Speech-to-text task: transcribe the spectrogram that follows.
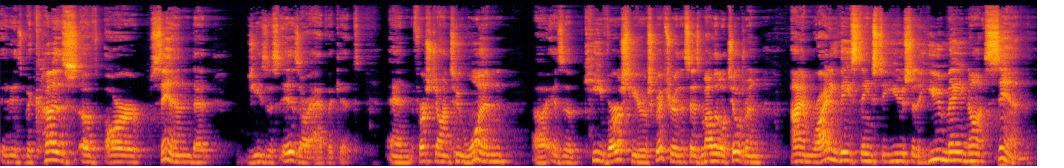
it is because of our sin that Jesus is our advocate. And 1 John 2 1 uh, is a key verse here of scripture that says, My little children, I am writing these things to you so that you may not sin.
